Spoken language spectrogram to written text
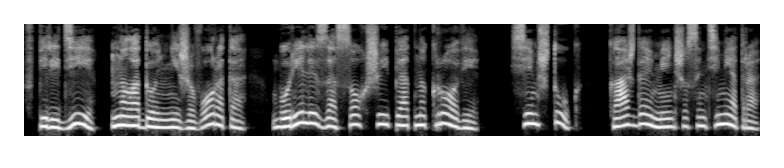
Впереди, на ладонь ниже ворота, бурели засохшие пятна крови. Семь штук, каждая меньше сантиметра,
